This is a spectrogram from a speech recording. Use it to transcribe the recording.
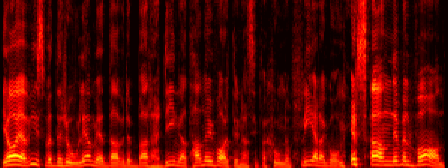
Ja, jag visst, men det roliga med Davide Ballardini är att han har ju varit i den här situationen flera gånger, så han är väl van.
